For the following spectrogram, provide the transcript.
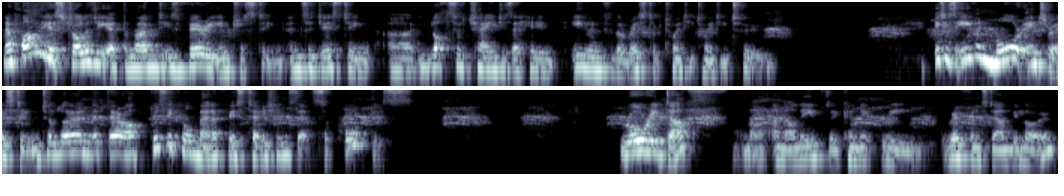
Now, while the astrology at the moment is very interesting and suggesting uh, lots of changes ahead, even for the rest of 2022, it is even more interesting to learn that there are physical manifestations that support this. Rory Duff, and, I, and I'll leave the, connect, the reference down below,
